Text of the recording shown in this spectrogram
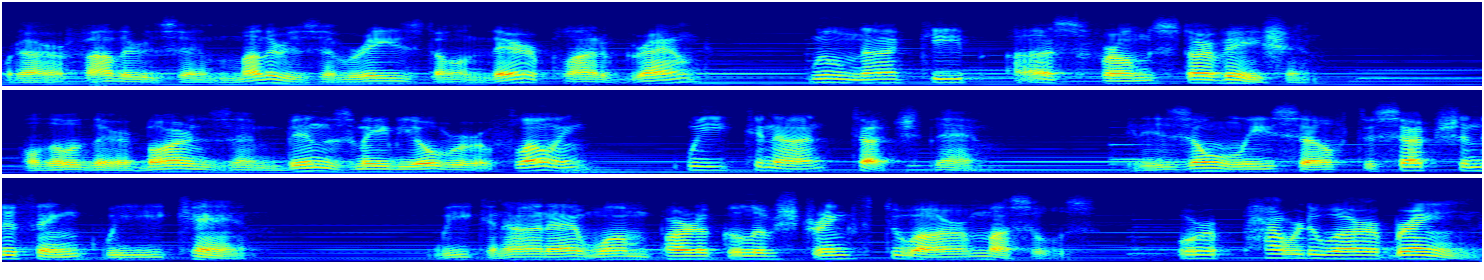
What our fathers and mothers have raised on their plot of ground will not keep us from starvation. Although their barns and bins may be overflowing, we cannot touch them. It is only self deception to think we can. We cannot add one particle of strength to our muscles or power to our brain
